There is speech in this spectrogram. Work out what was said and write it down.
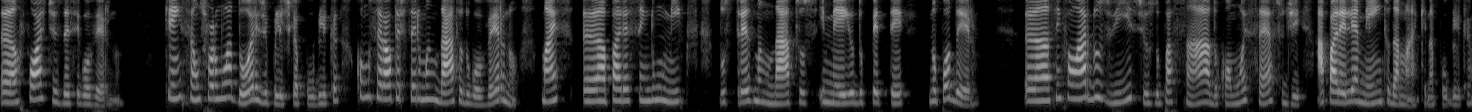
uh, fortes desse governo. Quem são os formuladores de política pública, como será o terceiro mandato do governo, mas uh, aparecendo um mix dos três mandatos e meio do PT no poder, Uh, sem falar dos vícios do passado, como o excesso de aparelhamento da máquina pública.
